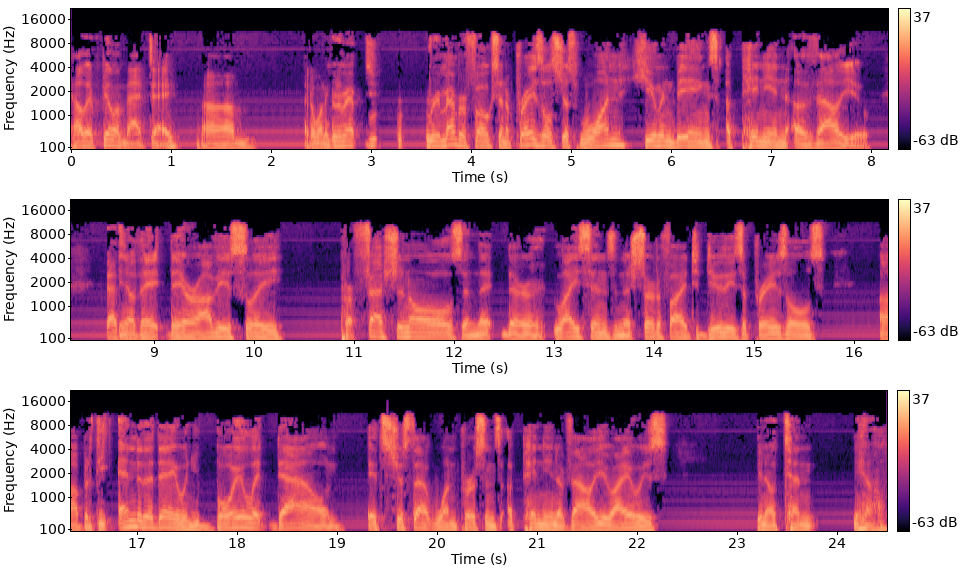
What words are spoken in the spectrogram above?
how they're feeling that day. Um, I don't want to remember, remember folks an appraisal is just one human being's opinion of value That's you know they they are obviously professionals and they, they're licensed and they're certified to do these appraisals. Uh, but at the end of the day when you boil it down it's just that one person's opinion of value. I always you know tend you know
